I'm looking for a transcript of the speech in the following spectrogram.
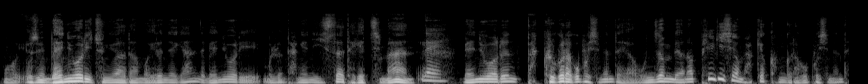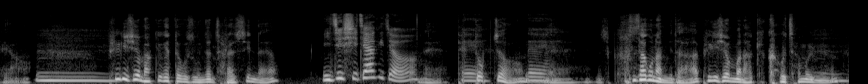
뭐 요즘에 매뉴얼이 중요하다 뭐 이런 얘기 하는데 매뉴얼이 물론 당연히 있어야 되겠지만 네. 매뉴얼은 딱 그거라고 보시면 돼요. 운전면허 필기시험 합격한 거라고 보시면 돼요. 음. 필기시험 합격했다고 해서 운전 잘할 수 있나요? 이제 시작이죠. 네, 택도 네. 없죠. 네. 네. 큰 사고 납니다. 필기시험만 합격하고 참을면. 음.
